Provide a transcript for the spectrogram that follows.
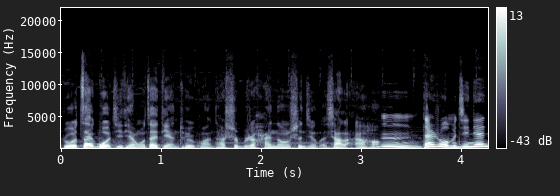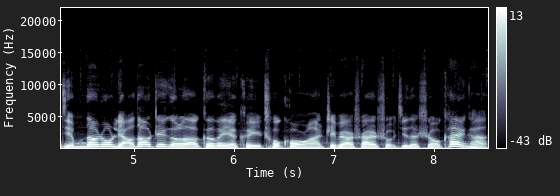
如果再过几天我再点退款，它是不是还能申请得下来哈？嗯，但是我们今天节目当中聊到这个了，各位也可以抽空啊，这边刷着手机的时候看一看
